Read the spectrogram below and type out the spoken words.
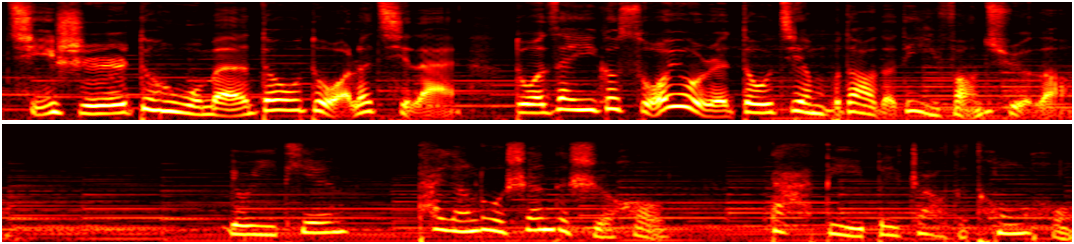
其实动物们都躲了起来，躲在一个所有人都见不到的地方去了。有一天，太阳落山的时候，大地被照得通红。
